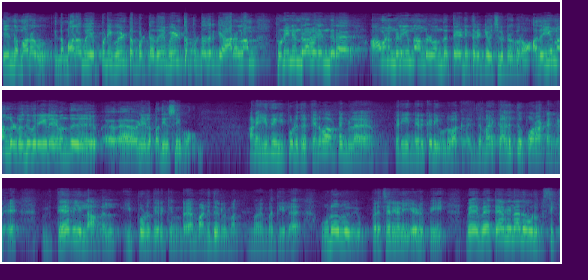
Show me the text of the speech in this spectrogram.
இந்த மரபு இந்த மரபு எப்படி வீழ்த்தப்பட்டது வீழ்த்தப்பட்டதற்கு யாரெல்லாம் துணை நின்றார்கள் என்கிற ஆவணங்களையும் நாங்கள் வந்து தேடி திரட்டி வச்சுக்கிட்டு இருக்கிறோம். அதையும் நாங்கள் வெகு விரையிலே வந்து வெளியில் பதிவு செய்வோம். ஆனால் இது இப்பொழுது தென் மாவட்டங்களை பெரிய நெருக்கடி உருவாக்குது. இந்த மாதிரி கருத்து போராட்டங்களே தேவையில்லாமல் இப்பொழுது இருக்கின்ற மனிதர்கள் மத்தியில் உணர்வு பிரச்சனைகளை எழுப்பி வே- வே- தேவையில்லாத ஒரு சிக்கல்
